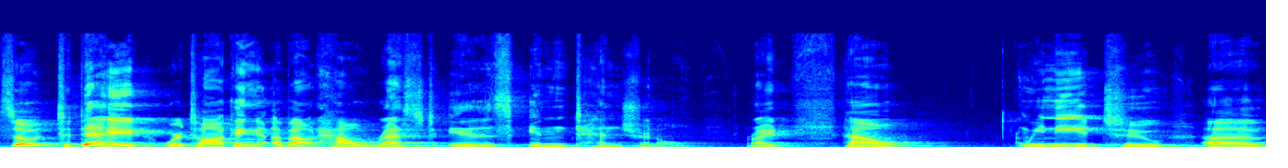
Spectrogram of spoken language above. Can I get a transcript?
So today, we're talking about how rest is intentional, right? How we need to, uh,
